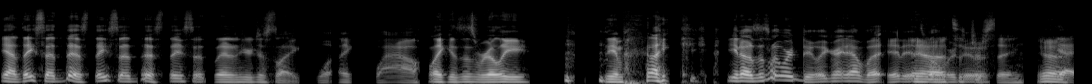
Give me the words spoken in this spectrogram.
Yeah, they said this, they said this, they said. Then you're just like, what? Like, wow, like, is this really the like, you know, is this what we're doing right now? But it is yeah, what we're doing. interesting. Yeah. Yeah.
